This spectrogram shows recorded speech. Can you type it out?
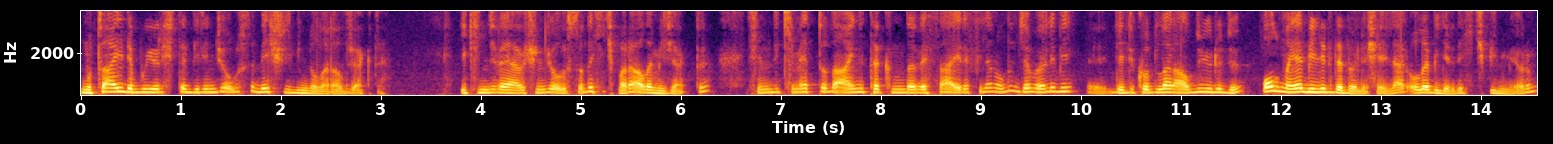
Mutai de bu yarışta birinci olursa 500 bin dolar alacaktı. İkinci veya üçüncü olursa da hiç para alamayacaktı. Şimdi Kimetto da aynı takımda vesaire filan olunca böyle bir e, dedikodular aldı yürüdü. Olmayabilir de böyle şeyler. Olabilir de hiç bilmiyorum.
